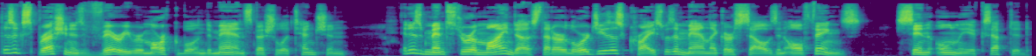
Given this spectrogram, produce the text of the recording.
This expression is very remarkable and demands special attention. It is meant to remind us that our Lord Jesus Christ was a man like ourselves in all things, sin only excepted.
